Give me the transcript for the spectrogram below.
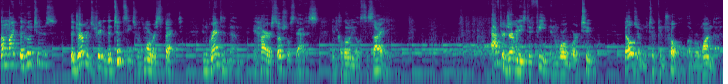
Unlike the Hutus, the Germans treated the Tutsis with more respect and granted them a higher social status in colonial society. After Germany's defeat in World War II, Belgium took control of Rwanda.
